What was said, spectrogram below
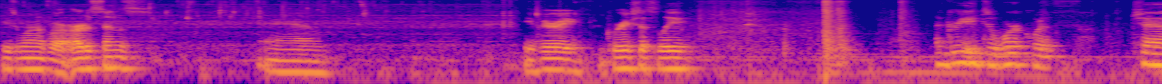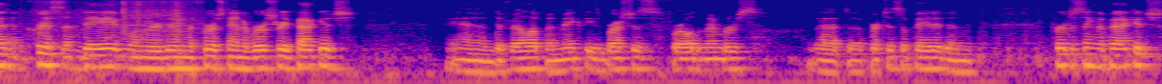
He's one of our artisans and he very graciously agreed to work with Chad and Chris and Dave when we were doing the first anniversary package and develop and make these brushes for all the members that uh, participated in purchasing the package.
